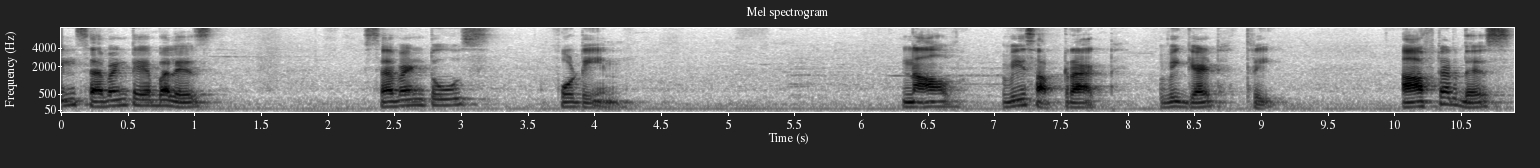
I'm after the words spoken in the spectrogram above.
in 7 table is 7 twos 14. Now we subtract, we get 3. After this,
